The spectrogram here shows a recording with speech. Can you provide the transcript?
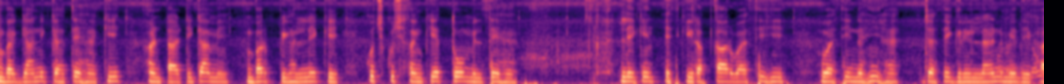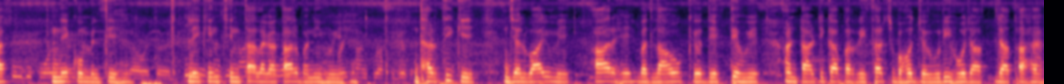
वैज्ञानिक कहते हैं कि अंटार्कटिका में बर्फ़ पिघलने के कुछ कुछ संकेत तो मिलते हैं, लेकिन इसकी रफ्तार वैसी ही, वैसी नहीं है। जैसे ग्रीनलैंड में देखने को मिलती है, लेकिन चिंता लगातार बनी हुई है। धरती के जलवायु में आ रहे बदलावों को देखते हुए अंटार्कटिका पर रिसर्च बहुत ज़रूरी हो जा, जाता है।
